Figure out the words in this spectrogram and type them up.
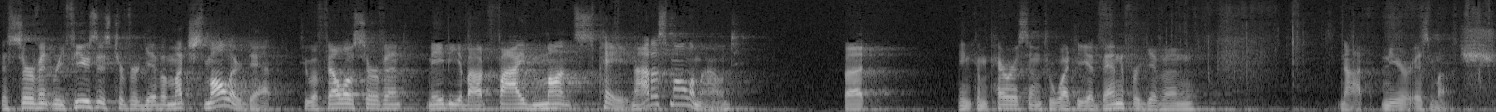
the servant refuses to forgive a much smaller debt to a fellow servant, maybe about five months' pay. Not a small amount, but in comparison to what he had been forgiven, not near as much.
